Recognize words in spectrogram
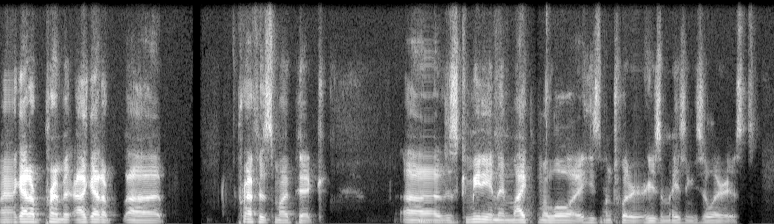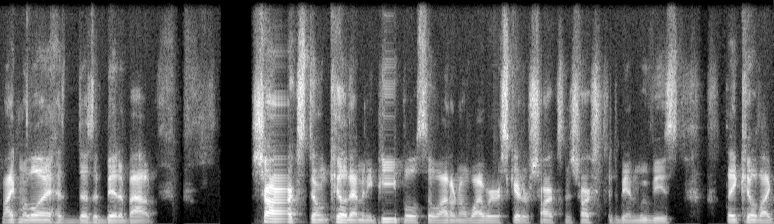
I got a premise. I got a uh, preface my pick. Uh, this comedian named Mike Malloy. He's on Twitter. He's amazing. He's hilarious. Mike Malloy has, does a bit about sharks don't kill that many people, so I don't know why we're scared of sharks. And sharks get to be in movies. They kill like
